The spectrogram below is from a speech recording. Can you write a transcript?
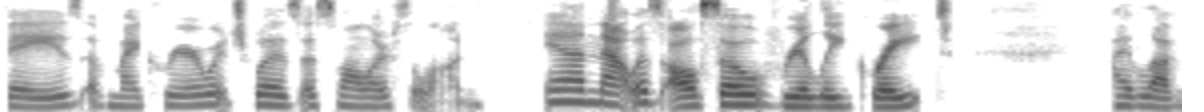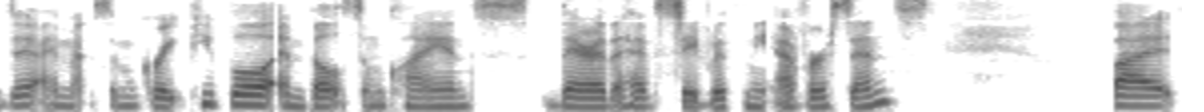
phase of my career, which was a smaller salon. And that was also really great. I loved it. I met some great people and built some clients there that have stayed with me ever since but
